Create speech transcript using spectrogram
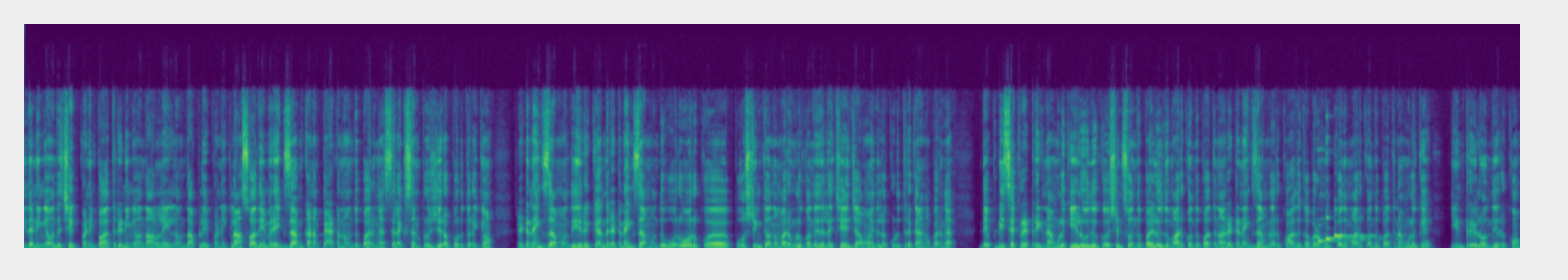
இதை நீங்கள் வந்து செக் பண்ணி பார்த்துட்டு நீங்கள் வந்து ஆன்லைனில் வந்து அப்ளை பண்ணிக்கலாம். ஸோ அதேமாதிரி எக்ஸாமுக்கான பேட்டர்ன் வந்து பாருங்கள் செலெக்ஷன் ப்ரொசீஜரை பொறுத்த வரைக்கும் ரிட்டன் எக்ஸாம் வந்து இருக்குது அந்த ரிட்டன் எக்ஸாம் வந்து ஒரு ஒரு போஸ்டிங் தகுந்த மாதிரி உங்களுக்கு வந்து இதில் சேஞ்ச் ஆகும். இதில் கொடுத்துருக்காங்க பாருங்கள் டெப்டி செக்ரட்டரினா உங்களுக்கு எழுபது கொஸ்டின்ஸ் வந்து இப்போ எழுபது மார்க் வந்து பார்த்தீங்கன்னா ரிட்டன் எக்ஸாமில் இருக்கும். அதுக்கப்புறம் முப்பது மார்க் வந்து பார்த்தீங்கன்னா உங்களுக்கு இன்டர்வியூவில் வந்து இருக்கும்.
